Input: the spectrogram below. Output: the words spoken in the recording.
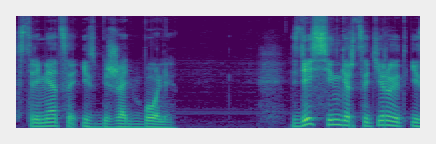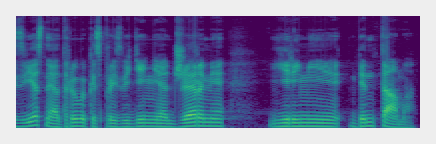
стремятся избежать боли. Здесь Сингер цитирует известный отрывок из произведения Джереми Еремии Бентама,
